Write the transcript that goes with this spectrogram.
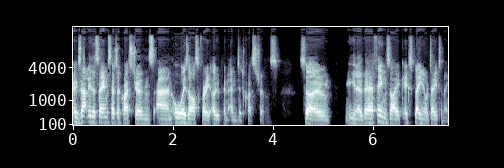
exactly the same set of questions and always ask very open ended questions. So, you know, there are things like explain your day to me.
